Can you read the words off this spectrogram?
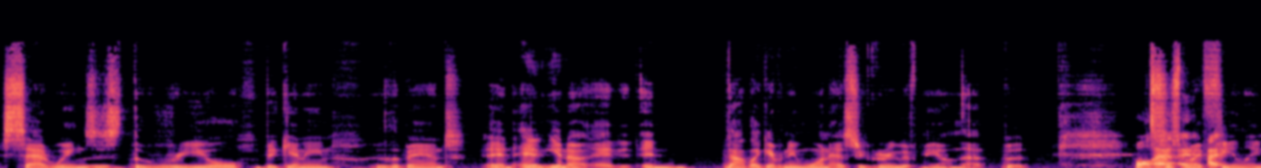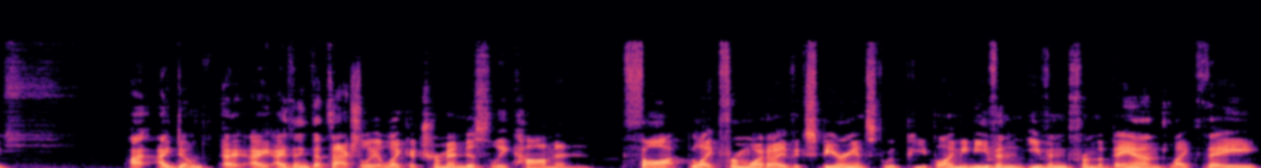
Sad Wings as the real beginning of the band, and and you know, and, and not like everyone has to agree with me on that, but well, it's just I- my I- feeling. I, I don't I, I- I think that's actually like a tremendously common thought like from what I've experienced with people. I mean even even from the band like they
